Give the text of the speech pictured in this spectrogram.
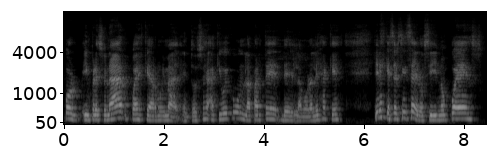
por impresionar puedes quedar muy mal. Entonces aquí voy con la parte de la moraleja que es, tienes que ser sincero, si no puedes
